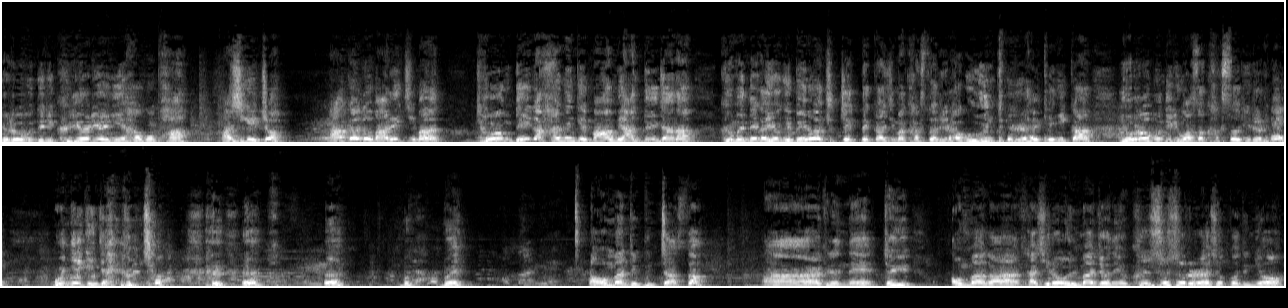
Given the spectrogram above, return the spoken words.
여러분들이 그려려니 하고 봐. 아시겠죠? 아까도 말했지만 정 내가 하는 게 마음에 안 들잖아? 그러면 내가 여기 매화축제 때까지만 각설이를 하고 은퇴를 할 테니까 여러분들이 와서 각설이를 해. 뭔 얘기인지 알고 있죠? 응? 응? 뭐, 왜? 아, 엄마한테 문자 왔어? 아, 그랬네. 저기, 엄마가 사실은 얼마 전에 큰 수술을 하셨거든요.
